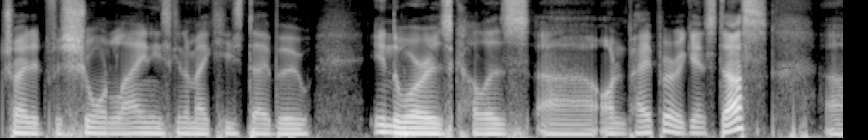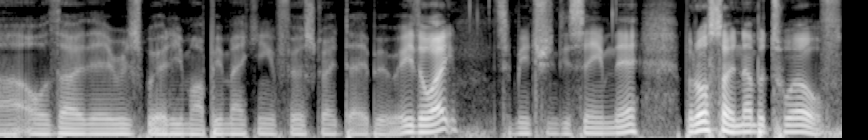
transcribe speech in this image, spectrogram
traded for Shaun Lane. He's going to make his debut in the Warriors' colours uh, on paper against us, uh, although there is word he might be making a first grade debut. Either way, it's going to be interesting to see him there. But also number 12,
